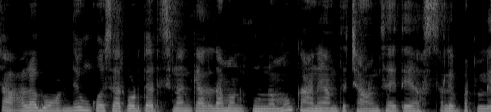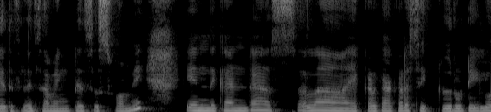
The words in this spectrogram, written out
చాలా బాగుంది. ఇంకోసారి కూడా దర్శనానికి వెళ్దాం అనుకున్నాము. కానీ అంత ఛాన్స్ అయితే అస్సలు ఇవ్వట్లేదు ఫ్రెండ్స్ ఆ వెంకటేశ్వర స్వామి. ఎందుకంటే అస్సలు ఎక్కడికక్కడ సెక్యూరిటీలు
